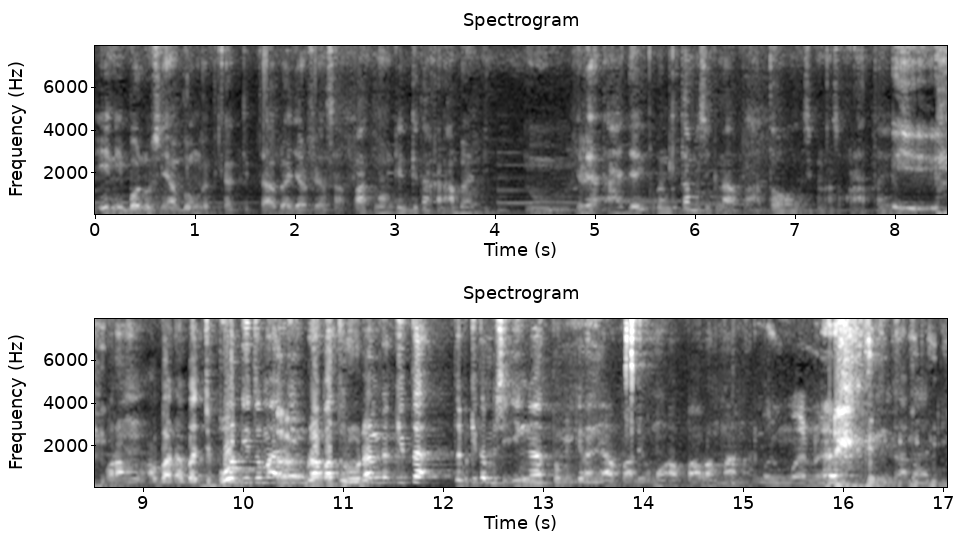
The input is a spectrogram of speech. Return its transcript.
ini bonusnya, Bung, ketika kita belajar filsafat, mungkin kita akan abadi. Hmm. Ya, lihat aja itu kan kita masih kenal Plato, masih kenal Socrates. Iya. Orang abad-abad jebot itu mah ini berapa turunan ke kita, tapi kita masih ingat pemikirannya apa, dia ngomong apa, orang mana gitu. orang mana Kita abadi.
